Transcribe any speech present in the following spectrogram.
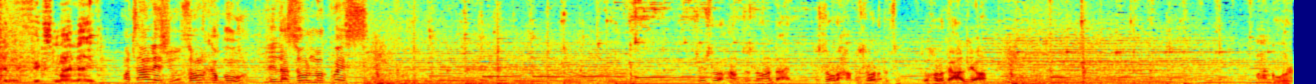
Can you fix my leg? Mortalesio, Zol Kabul, Lilla Zol Marquez. Slår ham, så slår han dig. Så slår du ham, så slår du... Du holder dig aldrig op. Man går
